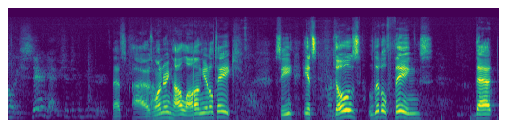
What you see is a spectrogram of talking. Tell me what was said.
Oh, he's staring at you. Shut your computer. That's I was wondering how long it'll take. See, it's those little things that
